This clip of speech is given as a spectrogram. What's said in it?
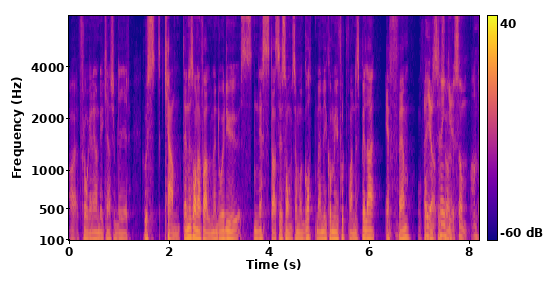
ja, frågan är om det kanske blir höstkanten i sådana fall, men då är det ju nästa säsong som har gått, men vi kommer ju fortfarande spela FM. Och Ja, jag tänker ju sommaren.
